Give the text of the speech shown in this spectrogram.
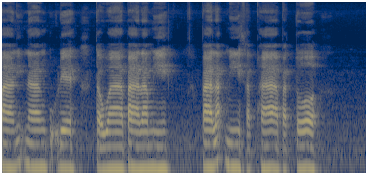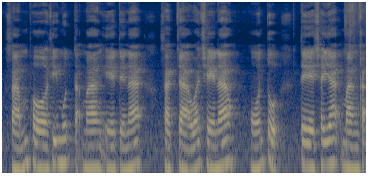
ปานินางปุเรตวาปารามี ปาละมีสัพพาปัตโต สัมโพธิมุตตะมังเอเตนะ สัจจาวเชนะโหนตุเตชยะมังคะ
